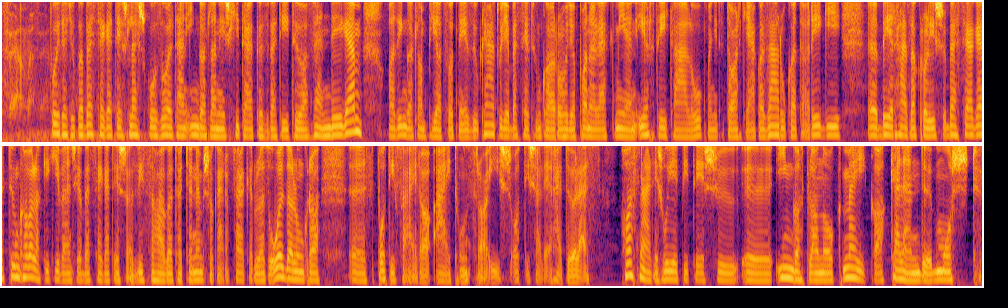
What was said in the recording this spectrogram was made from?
FM. Folytatjuk a beszélgetést Leskó Zoltán ingatlan és hitelközvetítő a vendégem. Az ingatlan piacot nézzük át. Ugye beszéltünk arról, hogy a panelek milyen értékállók, mennyire tartják az árukat, a régi bérházakról is beszélgettünk. Ha valaki kíváncsi a beszélgetésre, az visszahallgathatja, nem sokára felkerül az oldalunkra, Spotify-ra, iTunes-ra is, ott is elérhető lesz használt és újépítésű ingatlanok, melyik a kelendőbb most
